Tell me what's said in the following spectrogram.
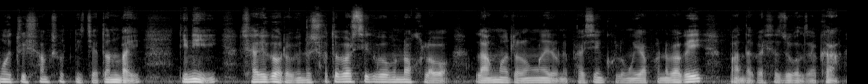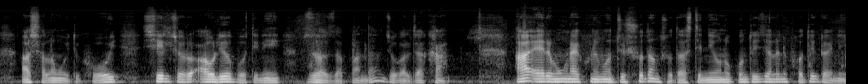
মৈত্রী সাংসদ নিচেতন বাই, তিনি সারিগ রবীন্দ্র শতবার্ষিকী ভবন নখলাও লাংমা রালংনাই রনে ফাইসিং খুলুম ইয়াফানো বাগৈ পান্ডা গাইসা জোগাল জাখা আসালো মৈতু হই শিলচর আউলেও তিনি জোহাজা পান্দা जुगाल जाखा আ এর মুং নাইকুনি মন্ত্রী সুধাংশু দাস তিনি অনুকুন্তি জেলানি ফতিক রায়নি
